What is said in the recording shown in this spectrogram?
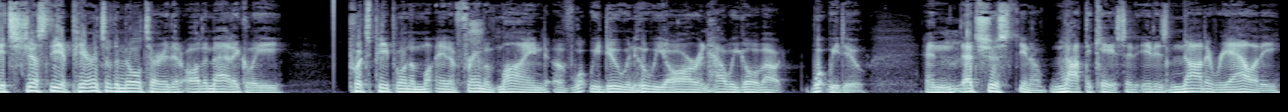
it's just the appearance of the military that automatically puts people in a in a frame of mind of what we do and who we are and how we go about what we do. And mm-hmm. that's just, you know, not the case. It, it is not a reality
